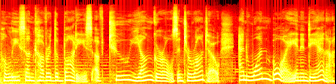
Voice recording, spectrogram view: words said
police uncovered the bodies of two young girls in Toronto and one boy in Indiana,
